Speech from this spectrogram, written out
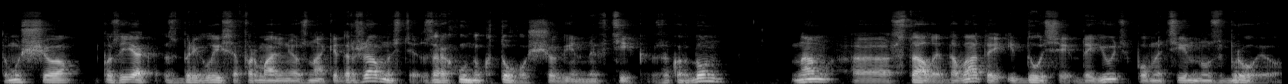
тому що. Позаяк зберіглися формальні ознаки державності за рахунок того, що він не втік за кордон, нам е, стали давати і досі дають повноцінну зброю,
